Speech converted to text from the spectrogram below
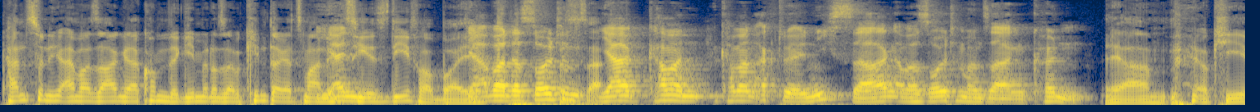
kannst du nicht einfach sagen, ja komm, wir gehen mit unserem Kind da jetzt mal an Ja, den CSD vorbei. Ja, aber das sollte, Das ja, kann man, kann man aktuell nicht sagen, aber sollte man sagen können. Ja, okay,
